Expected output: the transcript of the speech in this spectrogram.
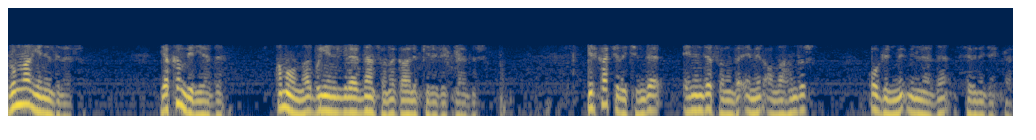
Rumlar yenildiler. Yakın bir yerde. Ama onlar bu yenilgilerden sonra galip geleceklerdir. Birkaç yıl içinde eninde sonunda emir Allah'ındır. O gün müminler de sevinecekler.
